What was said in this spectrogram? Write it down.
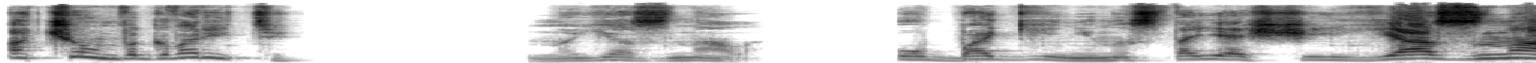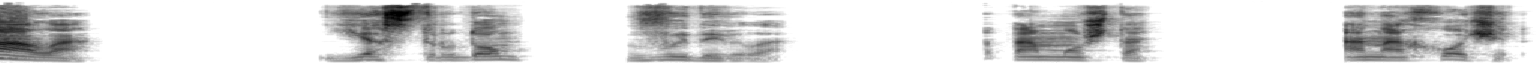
«О чем вы говорите?» Но я знала. У богини настоящей я знала! Я с трудом выдавила. Потому что она хочет,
